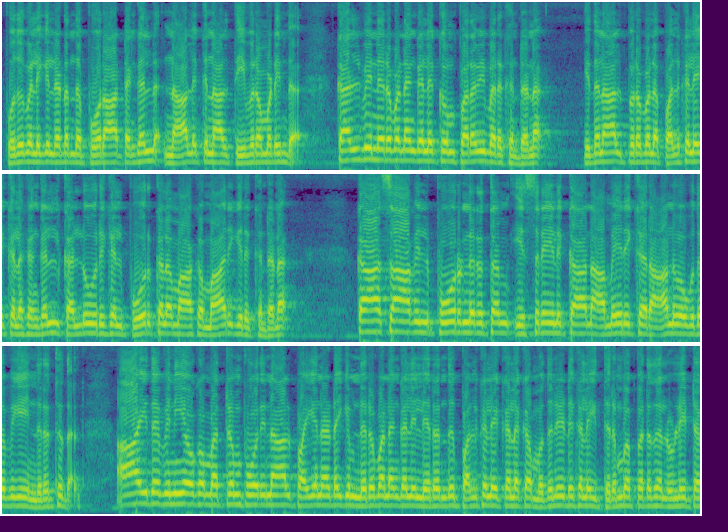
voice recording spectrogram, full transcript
பொதுவெளியில் நடந்த போராட்டங்கள் நாளுக்கு நாள் தீவிரமடைந்த கல்வி நிறுவனங்களுக்கும் பரவி வருகின்றன. இதனால் பிரபல பல்கலைக்கழகங்கள் கல்லூரிகள் போர்க்களமாக மாறியிருக்கின்றன. காசாவில் போர் நிறுத்தம் இஸ்ரேலுக்கான அமெரிக்க ராணுவ உதவியை நிறுத்துதல். ஆயுத விநியோகம் மற்றும் போரினால் பயனடையும் நிறுவனங்களில் இருந்து பல்கலைக்கழக முதலீடுகளை திரும்பப் பெறுதல் உள்ளிட்ட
